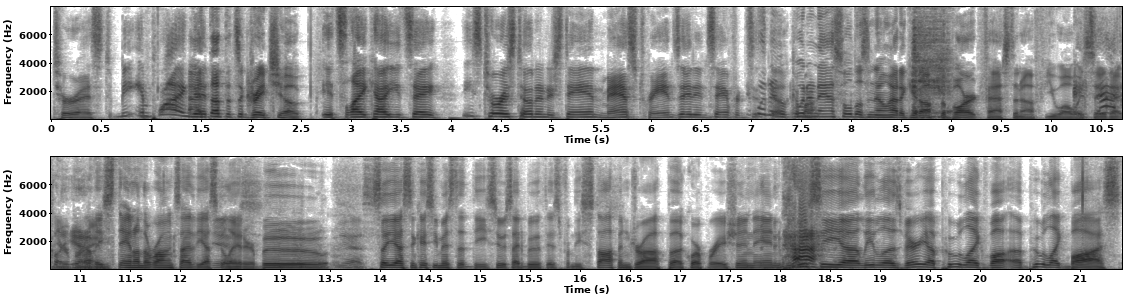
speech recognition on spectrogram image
tourist, be- implying I thought that's a great joke. it's like how you'd say these tourists don't understand mass transit in San Francisco. When, Come when on. an asshole doesn't know how to get off the BART fast enough, you always say that in Exactly, your yeah. brain. They stand on the wrong side of the escalator. Boo. Yes. So yes, in case you missed it, the suicide booth is from the Stop and Drop uh, Corporation, and we do see uh, Leela's very Apu like vo- uh, poo like boss.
